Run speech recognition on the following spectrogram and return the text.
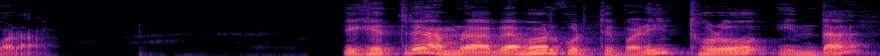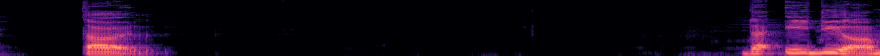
করা। এক্ষেত্রে আমরা ব্যবহার করতে পারি throw in the towel the idiom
